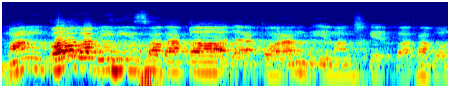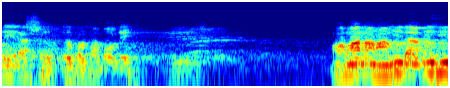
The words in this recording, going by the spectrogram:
মান সাদাকা, যারা দিয়ে মানুষকে কথা বলে, এরা সত্য কথা বলে। আমান আমিলা বিহি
